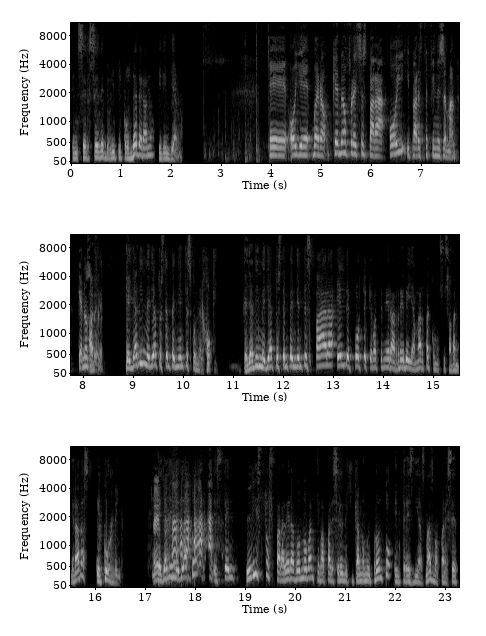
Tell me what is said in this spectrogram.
en ser sede de Olímpicos de verano y de invierno. Eh, oye, bueno, ¿qué me ofreces para hoy y para este fin de semana? ¿Qué nos ofreces? que ya de inmediato estén pendientes con el hockey, que ya de inmediato estén pendientes para el deporte que va a tener a Rebe y a Marta como sus abanderadas, el curling. Que ya de inmediato estén listos para ver a Donovan, que va a aparecer el mexicano muy pronto, en tres días más va a aparecer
